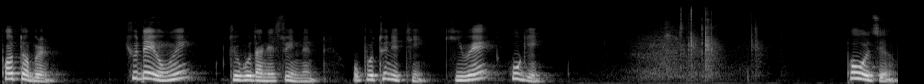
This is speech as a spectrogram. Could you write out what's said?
portable 휴대용의 들고 다닐 수 있는 opportunity 기회 호기. 포즈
